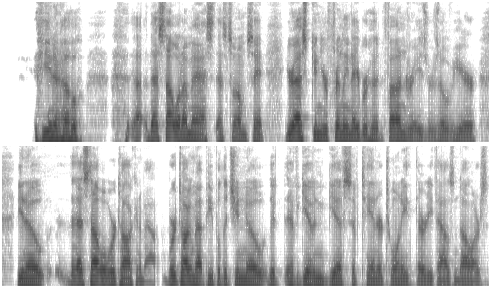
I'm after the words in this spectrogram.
you know That's not what I'm asked. That's what I'm saying. You're asking your friendly neighborhood fundraisers over here. You know, that's not what we're talking about. We're talking about people that you know that have given gifts of 10 or 20, 30,000 dollars.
